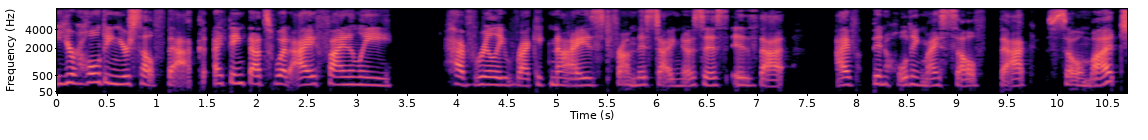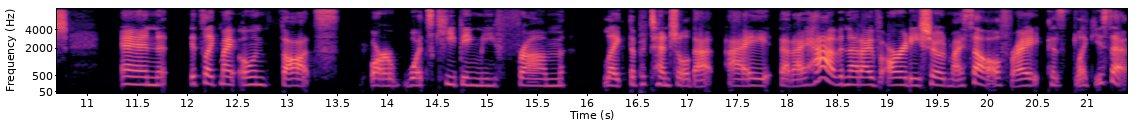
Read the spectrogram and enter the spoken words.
you're holding yourself back. I think that's what I finally have really recognized from this diagnosis is that I've been holding myself back so much. And it's like my own thoughts are what's keeping me from like the potential that I that I have and that I've already showed myself, right? Cuz like you said,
